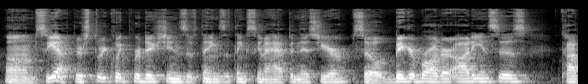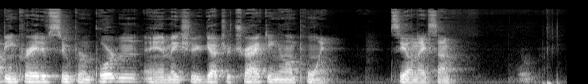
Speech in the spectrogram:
Um, so yeah, there's three quick predictions of things I think is going to happen this year. So bigger, broader audiences, copy and creative super important, and make sure you got your tracking on point. See y'all next time.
